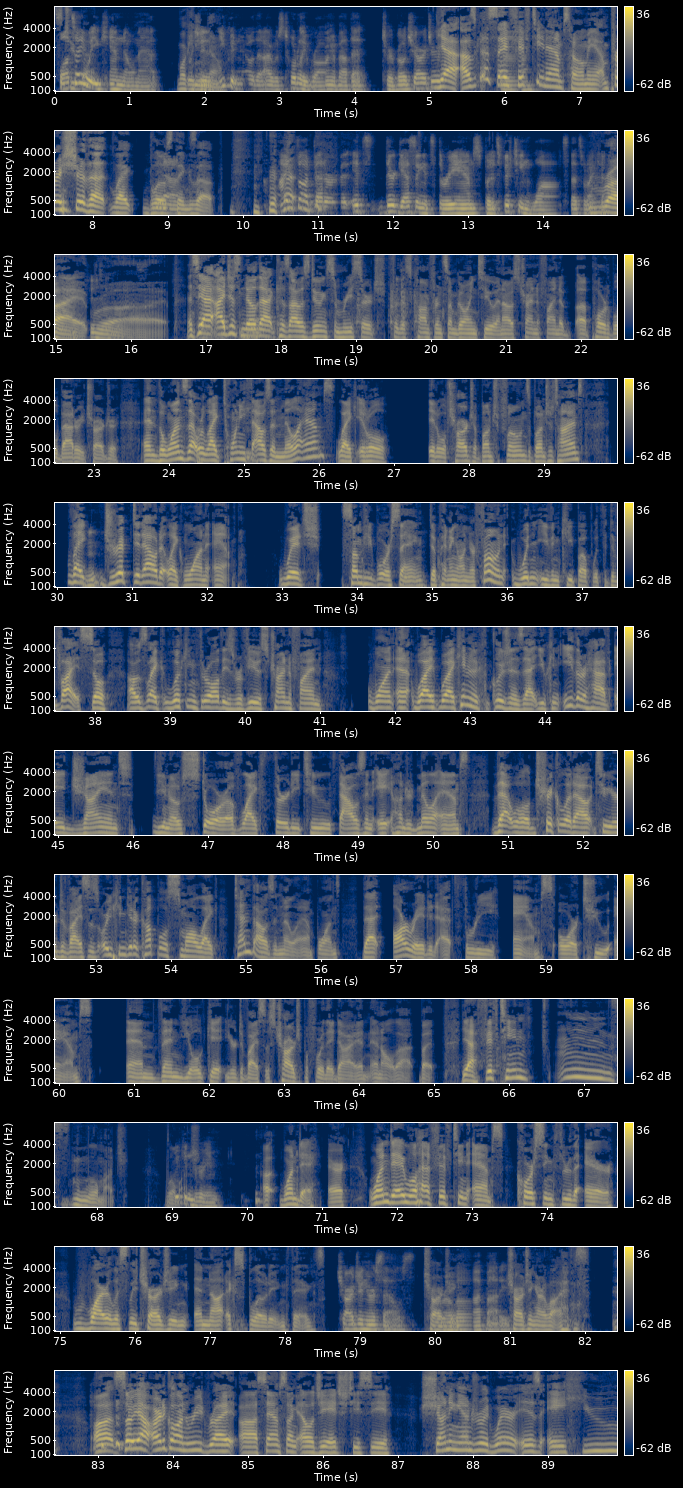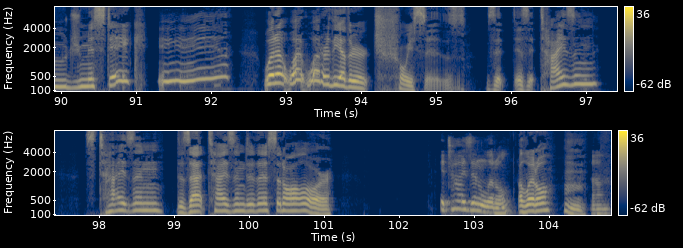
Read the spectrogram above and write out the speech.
Well, I'll tell you what you can know, Matt. What which can you is know? you can know that I was totally wrong about that turbocharger. Yeah, I was gonna say Uh, 15 amps, homie. I'm pretty sure that like blows Yeah. things up. I thought better of it. It's they're guessing it's three amps, but it's 15 watts. That's what I kept Right, thinking, 15 watts. right. And see, I, I just know that because I was doing some research for this conference I'm going to, and I was trying to find a, a portable battery charger. And the ones that were like twenty thousand milliamps, like it'll it'll charge a bunch of phones a bunch of times, like Mm-hmm. dripped it out at like one amp, which some people were saying, depending on your phone, wouldn't even keep up with the device. So I was like looking through all these reviews, trying to find one. And what I, what I came to the conclusion is that you can either have a giant, you know, store of like 32,800 milliamps that will trickle it out to your devices, or you can get a couple of small, like 10,000 milliamp ones that are rated at 3 amps or 2 amps and then you'll get your devices charged before they die and, and all that. But yeah, 15, mm, a little much. A We little can dream. Uh, one day, Eric. One day we'll have 15 amps coursing through the air, wirelessly charging and not exploding things, Charging ourselves. Charging. robot bodies. charging our lives. Uh, so yeah, article on Read Write, uh, Samsung, LG, HTC. Shunning Android Wear is a huge mistake. Eh. What uh, what what are the other choices? Is it is it Tizen? Is Tizen does that ties into this at all or it ties in a little. a little? Hmm. Um,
